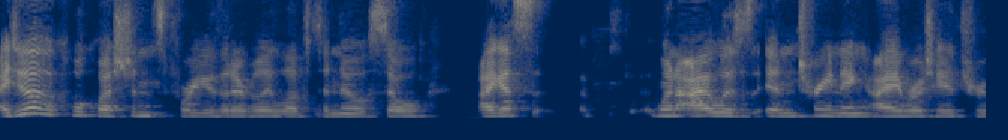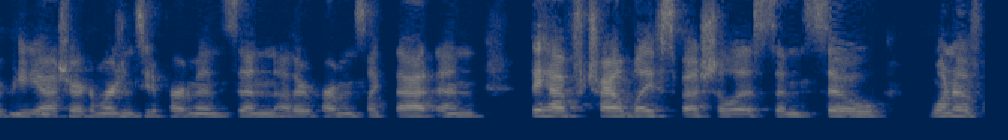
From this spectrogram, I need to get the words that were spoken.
I do have a couple questions for you that I really love to know. So I guess when I was in training, I rotated through pediatric emergency departments and other departments like that, and they have child life specialists. And so one of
